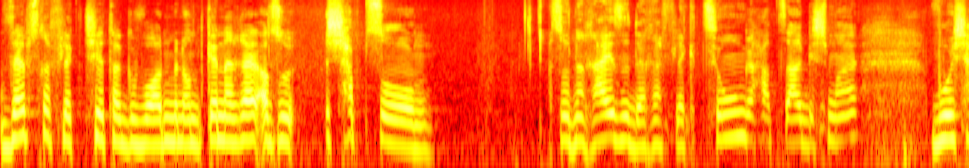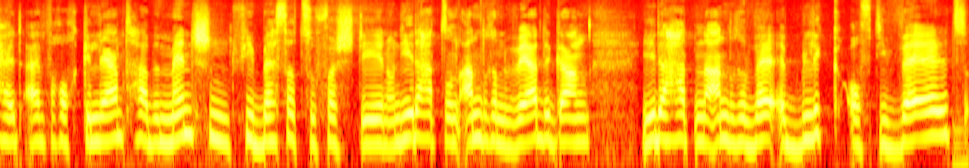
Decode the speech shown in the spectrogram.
selbstreflektierter geworden bin und generell, also ich habe so so eine Reise der Reflexion gehabt, sage ich mal, wo ich halt einfach auch gelernt habe, Menschen viel besser zu verstehen. Und jeder hat so einen anderen Werdegang, jeder hat einen anderen Wel Blick auf die Welt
